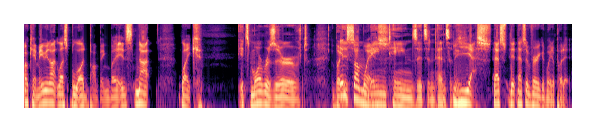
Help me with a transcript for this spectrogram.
okay, maybe not less blood pumping, but it's not like it's more reserved, but In it some ways. maintains its intensity. yes, that's that's a very good way to put it.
